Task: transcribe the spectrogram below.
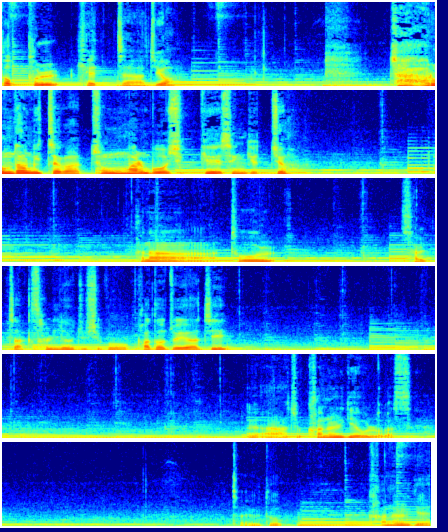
덮을 개자죠. 자, 아름다운 밑자가 정말 멋있게 생겼죠. 하나, 둘, 살짝 살려주시고 받아줘야지 네, 아주 가늘게 올라갔어요. 자, 여기도 가늘게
